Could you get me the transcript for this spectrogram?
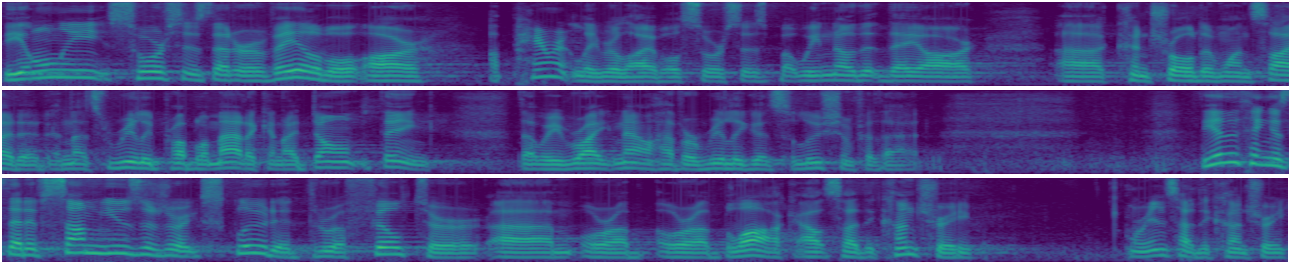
the only sources that are available are apparently reliable sources, but we know that they are uh, controlled and one sided. And that's really problematic. And I don't think that we right now have a really good solution for that. The other thing is that if some users are excluded through a filter um, or, a, or a block outside the country or inside the country,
